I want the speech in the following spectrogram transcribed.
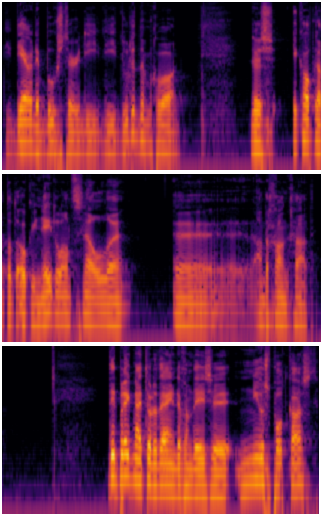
die derde booster, die, die doet het hem gewoon. Dus ik hoop dat dat ook in Nederland snel aan de gang gaat. Dit brengt mij tot het einde van deze nieuwspodcast.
